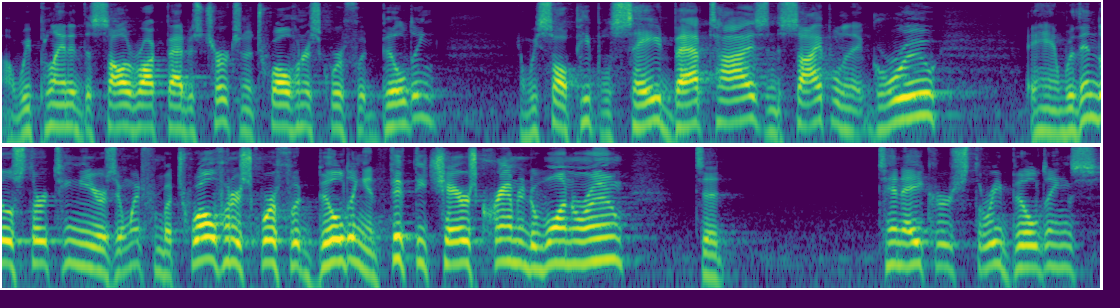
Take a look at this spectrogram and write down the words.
Uh, we planted the Solid Rock Baptist Church in a 1,200 square foot building, and we saw people saved, baptized, and discipled, and it grew. And within those 13 years, it went from a 1,200 square foot building and 50 chairs crammed into one room to 10 acres, three buildings.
